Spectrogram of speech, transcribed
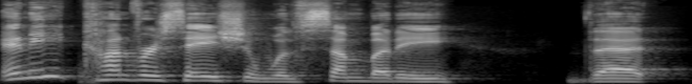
any conversation with somebody that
